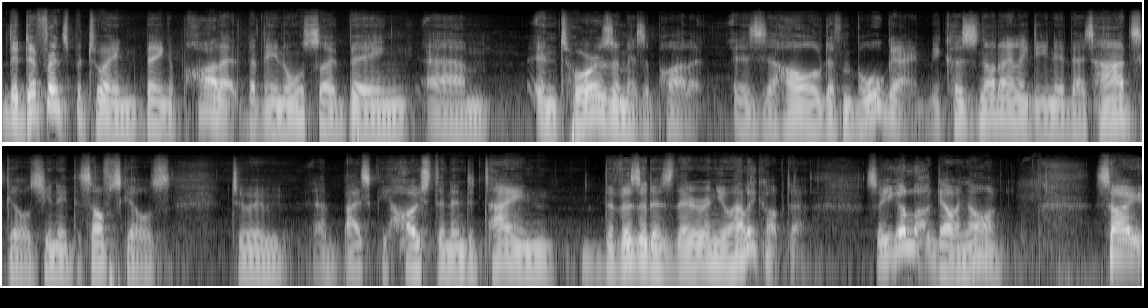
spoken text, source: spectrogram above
The difference between being a pilot, but then also being um, in tourism as a pilot, is a whole different ball game. Because not only do you need those hard skills, you need the soft skills to uh, basically host and entertain the visitors that are in your helicopter. So you got a lot going on. So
